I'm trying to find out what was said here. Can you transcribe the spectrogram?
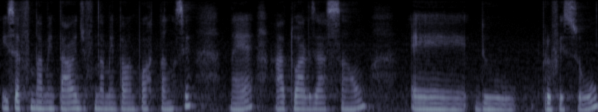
isso é fundamental, é de fundamental importância, né? A atualização é, do professor,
